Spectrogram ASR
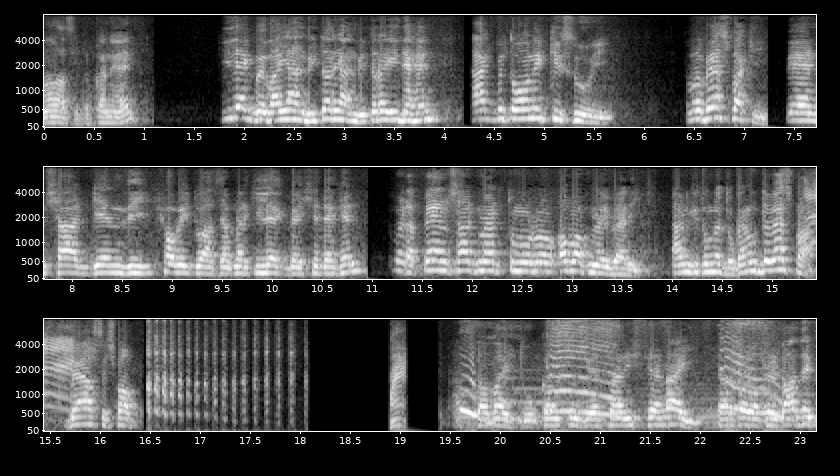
মাল আছে দোকানে কি লাগবে ভাই? আন ভিতরে আন ভিতরে, এই দেখেন। তো অনেক কিছুই। তোমরা পাখি প্যান্ট, শার্ট, গেঞ্জি, সবই তো আছে। আপনার কি লাগবে সে দেখেন। প্যান্ট, শার্ট, ম্যাট তোমার অভাব নাই বাড়ি। এমনকি তোমরা দোকান উঠতে পা আছে সব। সবাই দোকান তো বেচার ইচ্ছা নাই। তারপর আপনার বাজেট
